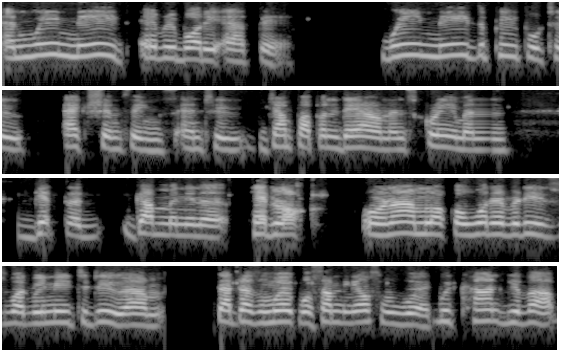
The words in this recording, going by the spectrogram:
And we need everybody out there. We need the people to action things and to jump up and down and scream and get the government in a headlock or an arm lock or whatever it is, what we need to do. Um, that doesn't work, well, something else will work. We can't give up,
